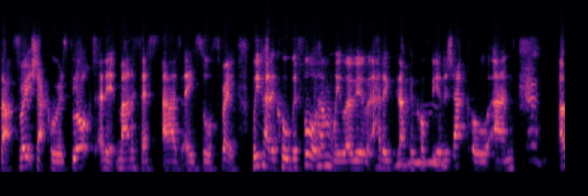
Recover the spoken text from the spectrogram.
that throat chakra is blocked and it manifests as a sore throat. We've had a call before, haven't we, where we had a, like a coffee and a chat call, and I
